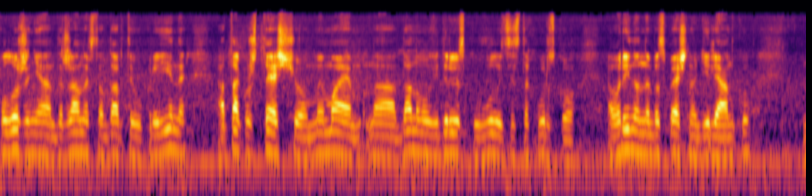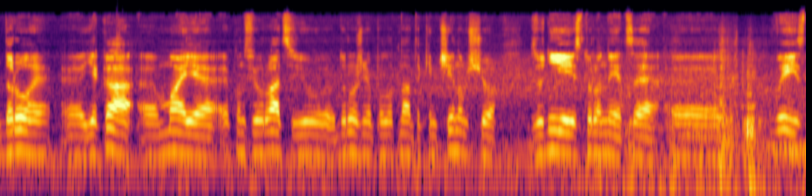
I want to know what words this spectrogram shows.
положення державних стандартів України, а також те, що ми маємо на даному відрізку вулиці Стахурського аварійно-небезпечну ділянку дороги, е, яка має конфігурацію дорожнього полотна таким чином, що з однієї сторони це виїзд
